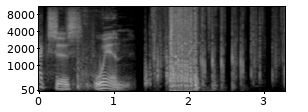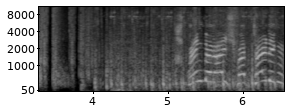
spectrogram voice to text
Axis win. Sprengbereich verteidigen!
